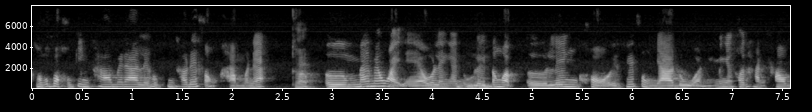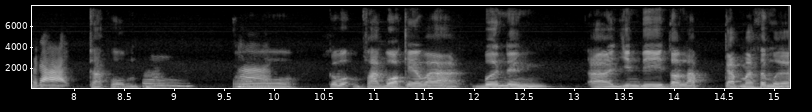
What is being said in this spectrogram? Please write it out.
เขาก็บอกเขากินข้าวไม่ได้เลยเขากินข้าวได้สองคำวันเนี้ยครับเออแม่ไม่ไหวแล้วอะไรเงี้ยหนูเลยอืมต้องแบบเออเร่งขอให้ส่งยาด่วนไม่งั้นเขาทานข้าวไม่ได้ ครับผม อืมใช่โอ้ก็บอกฝากบอกแกว่าเบอร์หนึ่งอ่ายินดีต้อนรับกลับมาเสมอ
